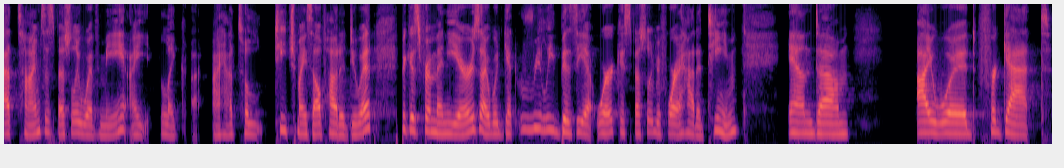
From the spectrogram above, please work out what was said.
at times especially with me i like i had to teach myself how to do it because for many years i would get really busy at work especially before i had a team and um, I would forget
